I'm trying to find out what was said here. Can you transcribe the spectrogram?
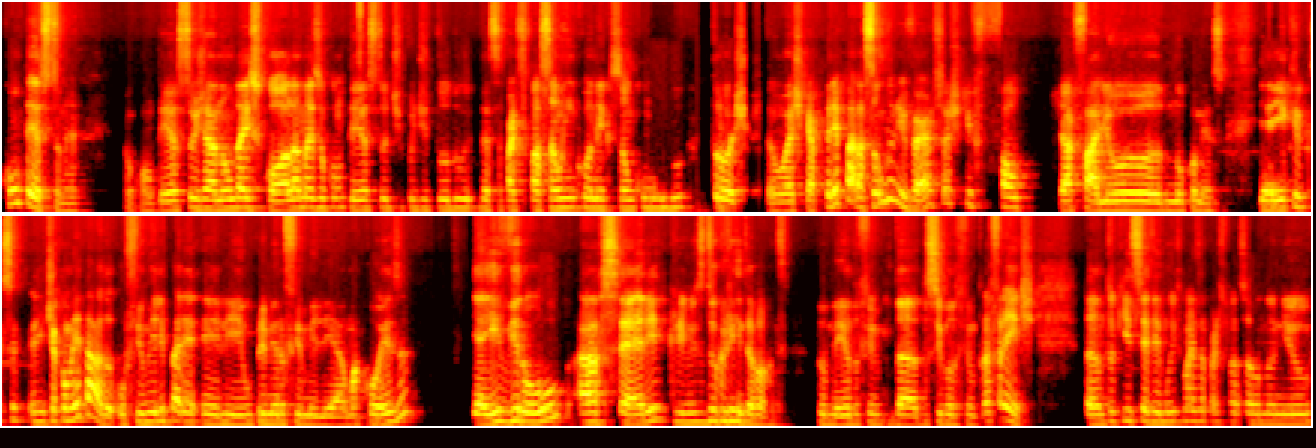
contexto, né? O contexto já não da escola, mas o contexto, tipo, de tudo, dessa participação em conexão com o mundo trouxa. Então, eu acho que a preparação do universo, acho que já falhou no começo. E aí, que a gente tinha comentado, o filme, ele, ele, o primeiro filme, ele é uma coisa, e aí virou a série Crimes do Grindelwald, do meio do, filme, da- do segundo filme pra frente. Tanto que você vê muito mais a participação do Neil,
